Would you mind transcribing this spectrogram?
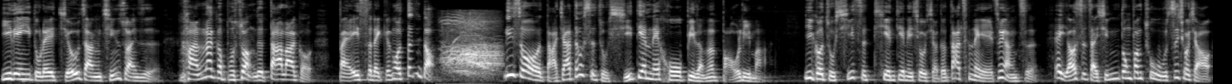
一年一度的旧账清算日，看哪个不爽就打哪个，背时的给我等到。你说大家都是做西点的，何必那么暴力嘛？一个做西式甜点的学校都打成那种样子，哎，要是在新东方厨师学校，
